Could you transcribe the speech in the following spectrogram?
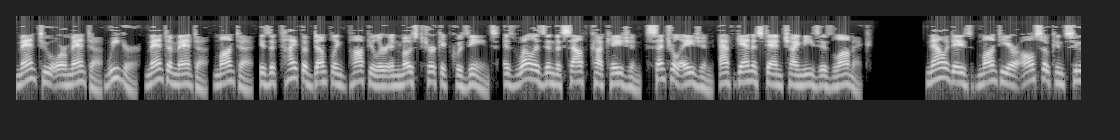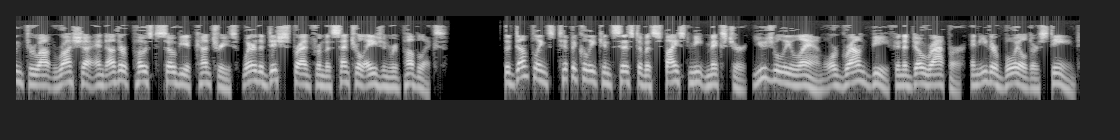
Mantu or Manta, Uyghur, Manta Manta, Manta, is a type of dumpling popular in most Turkic cuisines, as well as in the South Caucasian, Central Asian, Afghanistan Chinese Islamic. Nowadays, manti are also consumed throughout Russia and other post-Soviet countries, where the dish spread from the Central Asian republics. The dumplings typically consist of a spiced meat mixture, usually lamb or ground beef in a dough wrapper, and either boiled or steamed.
